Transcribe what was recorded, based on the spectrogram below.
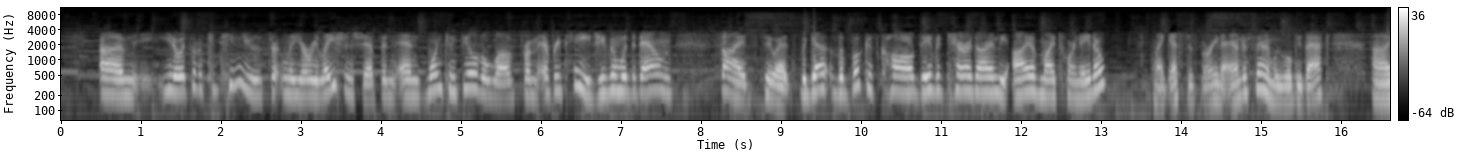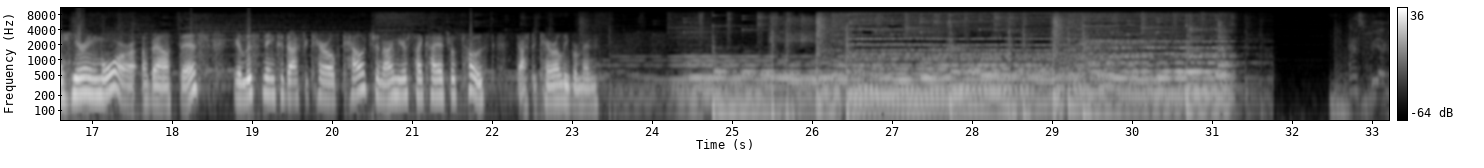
Um, you know, it sort of continues certainly your relationship, and and one can feel the love from every page, even with the downsides to it. The the book is called David Carradine, The Eye of My Tornado. My guest is Marina Anderson, and we will be back uh, hearing more about this. You're listening to Dr. Carol's Couch, and I'm your psychiatrist host, Dr. Carol Lieberman.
